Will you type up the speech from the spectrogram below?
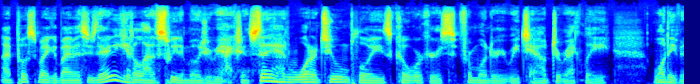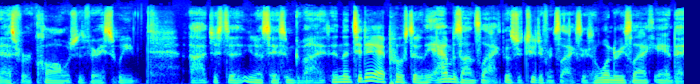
I posted my goodbye message there, and you get a lot of sweet emoji reactions. Today I had one or two employees, coworkers from Wondery reach out directly. One even asked for a call, which was very sweet, uh, just to you know say some goodbyes. And then today I posted on the Amazon Slack. Those are two different Slacks. There's a Wondery Slack and a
